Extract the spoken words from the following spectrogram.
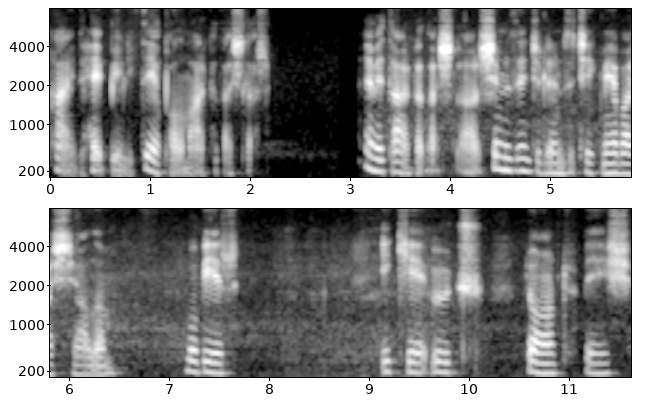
Haydi hep birlikte yapalım arkadaşlar. Evet arkadaşlar, şimdi zincirlerimizi çekmeye başlayalım. Bu 1 2 3 4 5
